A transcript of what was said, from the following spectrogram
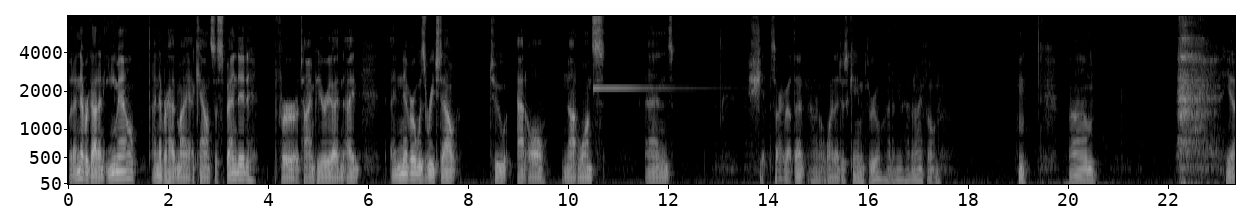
But I never got an email. I never had my account suspended for a time period. I, I, I never was reached out to at all, not once. And Shit, sorry about that. I don't know why that just came through. I don't even have an iPhone. Hmm. Um. Yeah.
